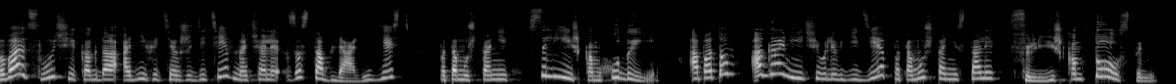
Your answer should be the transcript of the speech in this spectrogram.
Бывают случаи, когда одних и тех же детей вначале заставляли есть, потому что они слишком худые, а потом ограничивали в еде, потому что они стали слишком толстыми.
